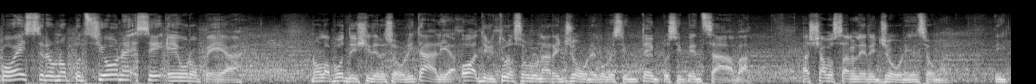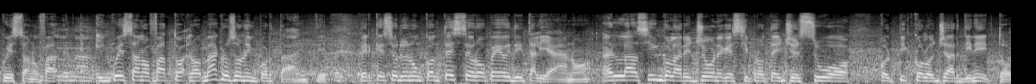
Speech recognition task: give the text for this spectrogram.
può essere un'opzione se europea, non la può decidere solo l'Italia o addirittura solo una regione come un tempo si pensava, lasciamo stare le regioni insomma. In questo, hanno fatto, in questo hanno fatto, no, macro sono importanti perché sono in un contesto europeo ed italiano, è la singola regione che si protegge il suo col piccolo giardinetto,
